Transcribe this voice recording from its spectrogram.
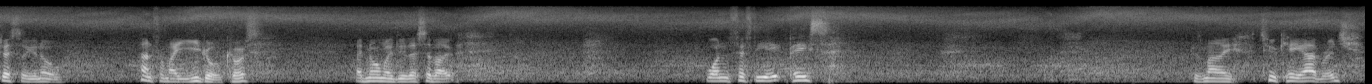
Just so you know, and for my ego, of course, I'd normally do this about 158 pace because my 2k average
